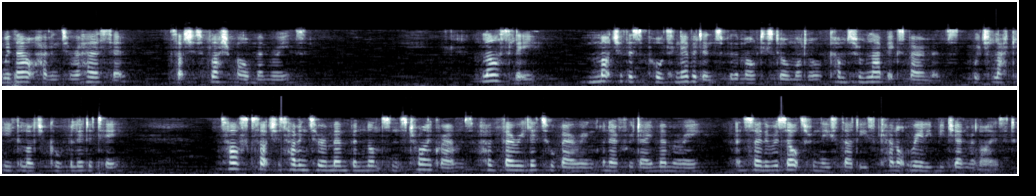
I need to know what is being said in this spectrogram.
without having to rehearse it, such as flashbulb memories. Lastly, much of the supporting evidence for the multi-store model comes from lab experiments, which lack ecological validity. Tasks such as having to remember nonsense trigrams have very little bearing on everyday memory, and so the results from these studies cannot really be generalized.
